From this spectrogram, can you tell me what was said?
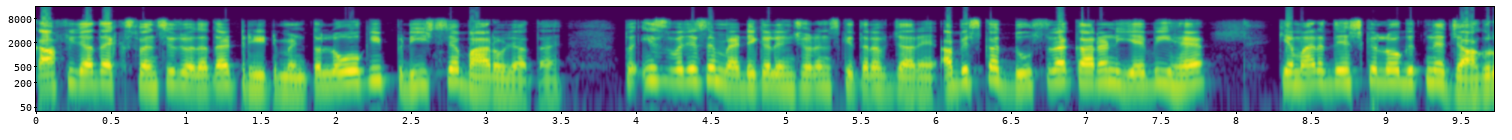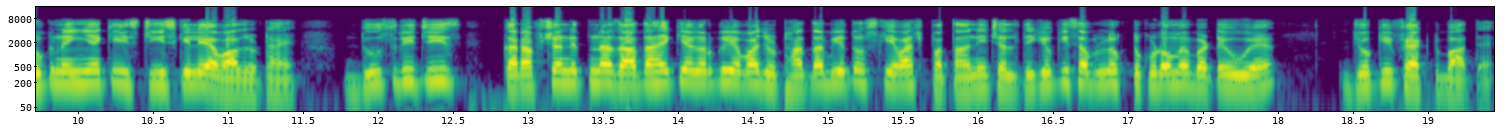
काफ़ी ज़्यादा एक्सपेंसिव हो जाता है ट्रीटमेंट तो लोगों की रीच से बाहर हो जाता है। तो इस वजह से मेडिकल इंश्योरेंस की तरफ़ जा रहे हैं। अब इसका दूसरा कारण ये भी है कि हमारे देश के लोग इतने जागरूक नहीं हैं कि इस चीज़ के लिए आवाज़ उठाएँ। दूसरी चीज़ करप्शन इतना ज़्यादा है कि अगर कोई आवाज़ उठाता भी है तो उसकी आवाज़ पता नहीं चलती, क्योंकि सब लोग टुकड़ों में बटे हुए हैं, जो कि फैक्ट बात है।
